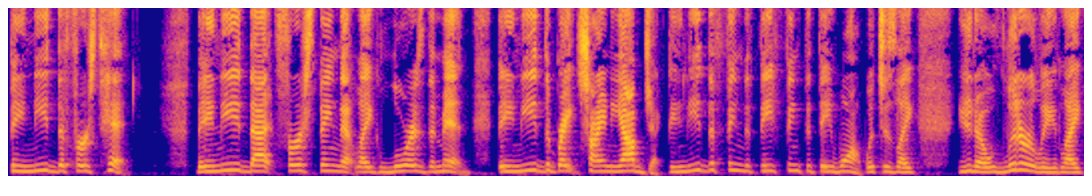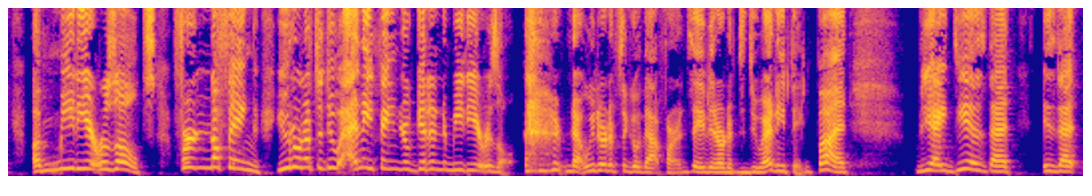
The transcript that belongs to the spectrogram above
They need the first hit. They need that first thing that like lures them in. They need the bright, shiny object. They need the thing that they think that they want, which is like, you know, literally like immediate results for nothing. You don't have to do anything. You'll get an immediate result. no, we don't have to go that far and say they don't have to do anything. But the idea is that, is that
